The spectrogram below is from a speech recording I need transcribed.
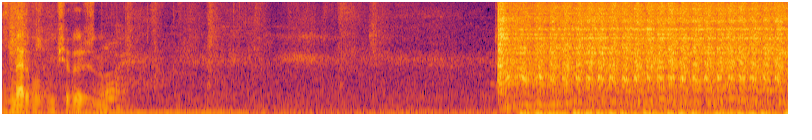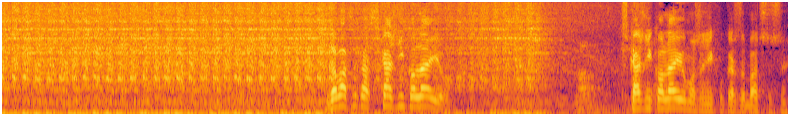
Z nerwów bym się wyrżnął. Zobacz Łukasz, wskaźnik oleju. Wskaźnik oleju może niech Łukasz zobaczy. Czy...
